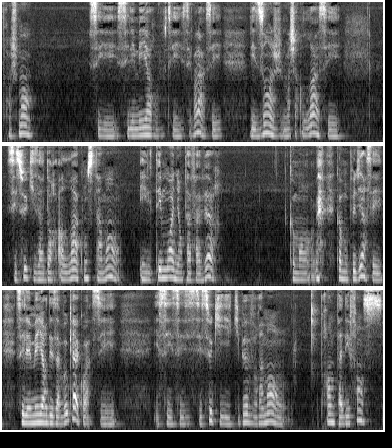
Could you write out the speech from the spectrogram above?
franchement, c'est les meilleurs. C'est voilà, c'est les anges, Allah, c'est c'est ceux qui adorent Allah constamment et ils témoignent en ta faveur. Comment, comme on peut dire, c'est les meilleurs des avocats, quoi. C'est ceux qui, qui peuvent vraiment prendre ta défense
